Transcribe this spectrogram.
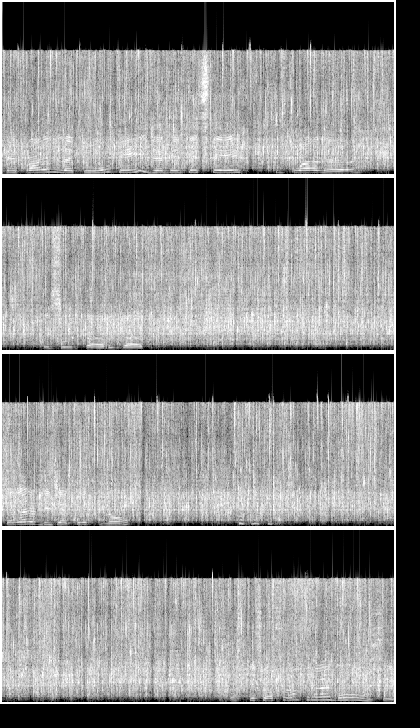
Vais prendre le dos et je vais tester c'est quoi le résultat. Regarde. Ça a déjà cuit, non? Parce que ça sent très bon ici.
